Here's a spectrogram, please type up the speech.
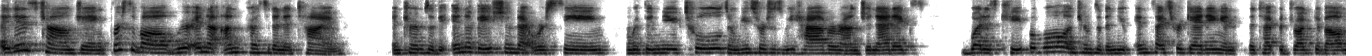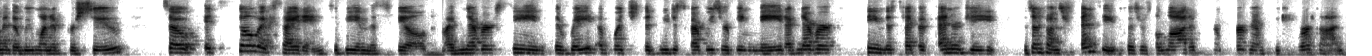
It is challenging. First of all, we're in an unprecedented time in terms of the innovation that we're seeing with the new tools and resources we have around genetics, what is capable in terms of the new insights we're getting and the type of drug development that we want to pursue. So it's so exciting to be in this field. I've never seen the rate of which the new discoveries are being made. I've never seen this type of energy and sometimes frenzy because there's a lot of different programs we can work on.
